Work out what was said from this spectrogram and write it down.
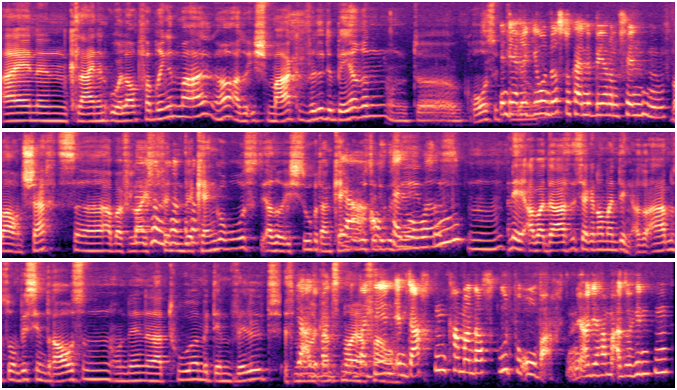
einen kleinen Urlaub verbringen mal. Ja, also ich mag wilde Beeren und äh, große In der Region wirst du keine Bären finden. War ein Scherz, äh, aber vielleicht finden wir Kängurus. Also ich suche dann Kängurus, ja, die du gesehen hast. Mhm. Nee, aber das ist ja genau mein Ding. Also abends so ein bisschen draußen und in der Natur mit dem Wild ist ja, also eine ganz bei, neue bei Erfahrung. Bei denen im Garten kann man das gut beobachten. Ja, die haben also hinten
